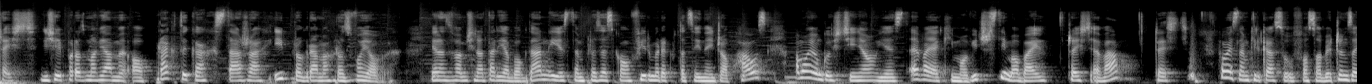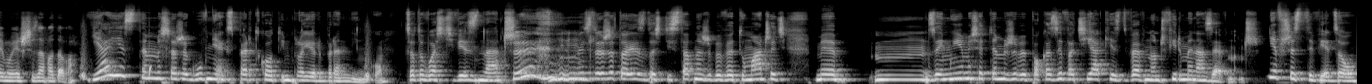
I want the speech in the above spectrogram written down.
Cześć. Dzisiaj porozmawiamy o praktykach, stażach i programach rozwojowych. Ja nazywam się Natalia Bogdan i jestem prezeską firmy rekrutacyjnej Jobhouse, a moją gościnią jest Ewa Jakimowicz z T-Mobile. Cześć Ewa. Cześć. Powiedz nam kilka słów o sobie. Czym zajmujesz się zawodowo? Ja jestem, myślę, że głównie ekspertką od employer brandingu. Co to właściwie znaczy? myślę, że to jest dość istotne, żeby wytłumaczyć. My zajmujemy się tym, żeby pokazywać, jak jest wewnątrz firmy na zewnątrz. Nie wszyscy wiedzą,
